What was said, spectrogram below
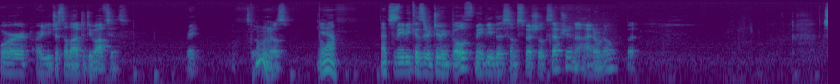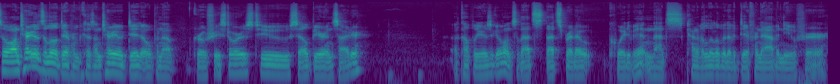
or are you just allowed to do off sales? Right. So who hmm. knows? Yeah, that's Maybe because they're doing both. Maybe there's some special exception. I don't know, but So Ontario is a little different because Ontario did open up grocery stores to sell beer and cider a couple of years ago, and so that's that's spread out quite a bit, and that's kind of a little bit of a different avenue for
